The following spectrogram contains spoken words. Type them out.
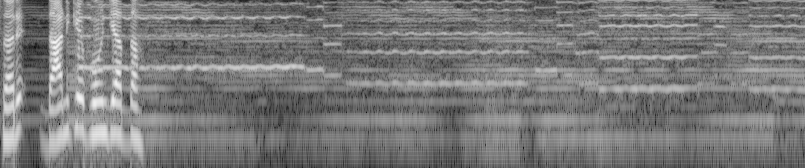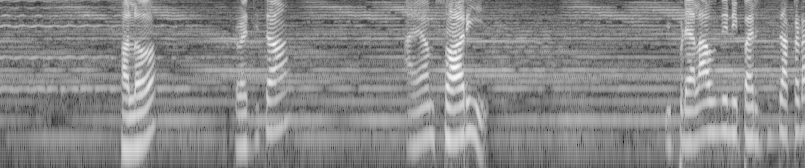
సరే దానికే ఫోన్ చేద్దాం. హలో రజిత? ఐఆమ్ సారీ ఇప్పుడు ఎలా ఉంది నీ పరిస్థితి అక్కడ?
